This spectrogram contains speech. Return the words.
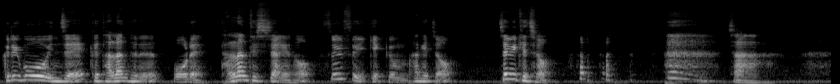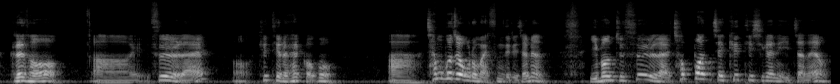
그리고 이제 그 달란트는 올해 달란트 시장에서 쓸 수 있게끔 하겠죠. 재밌겠죠? 자, 그래서 어, 수요일 날 어, 큐티를 할 거고 아, 참고적으로 말씀드리자면 이번 주 수요일 날 첫 번째 큐티 시간이 있잖아요.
